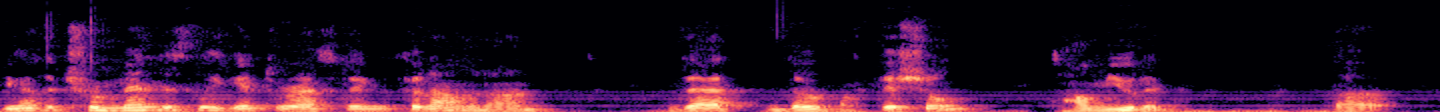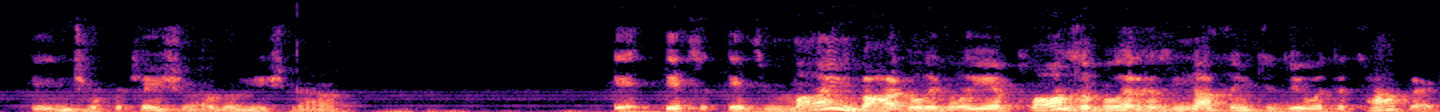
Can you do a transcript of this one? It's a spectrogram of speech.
you have the tremendously interesting phenomenon that the official Talmudic uh, interpretation of the Mishnah it, it's it's mind-bogglingly implausible. It has nothing to do with the topic,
